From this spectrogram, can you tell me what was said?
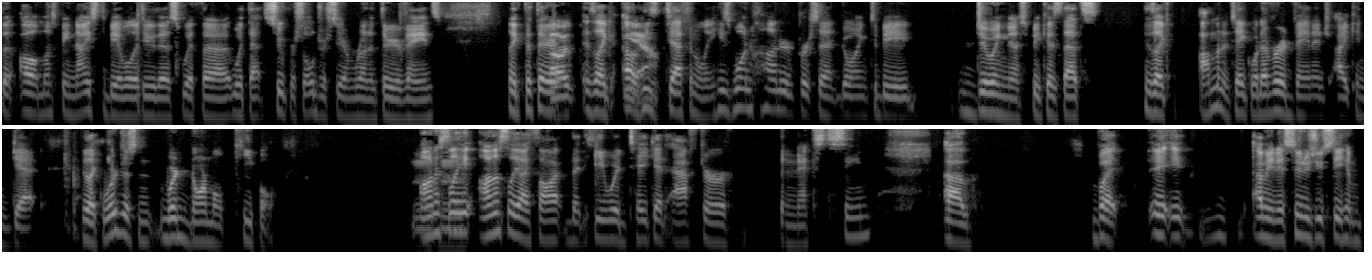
the oh it must be nice to be able to do this with uh with that super soldier serum running through your veins. Like that there Oh, is like oh yeah. he's definitely he's 100% going to be doing this because that's he's like I'm going to take whatever advantage I can get. You're like we're just we're normal people. mhm. Honestly, honestly, I thought that he would take it after the next scene. Uh, but it, it, I mean, as soon as you see him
